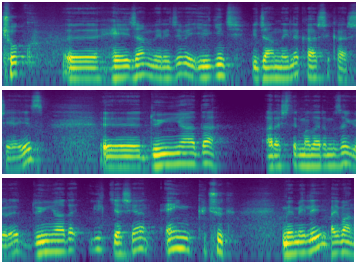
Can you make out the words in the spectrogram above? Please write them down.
Çok e, heyecan verici ve ilginç bir canlıyla karşı karşıyayız. E, dünyada araştırmalarımıza göre dünyada ilk yaşayan en küçük memeli hayvan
